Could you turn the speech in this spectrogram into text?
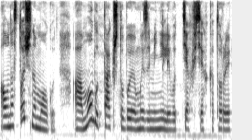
а у нас точно могут. А могут так, чтобы мы заменили вот тех всех, которые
